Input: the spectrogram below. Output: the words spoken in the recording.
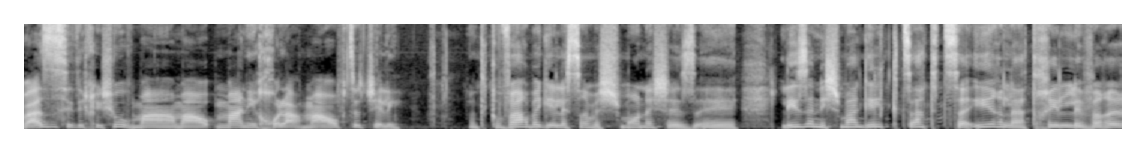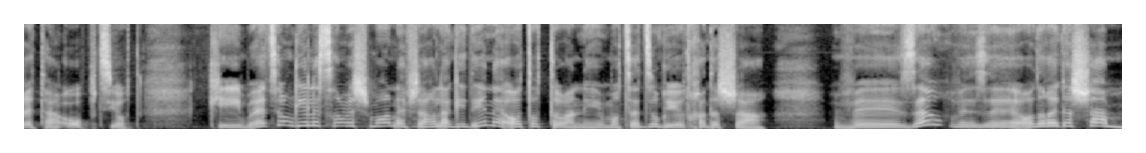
ואז עשיתי חישוב, מה, מה, מה אני יכולה, מה האופציות שלי. זאת אומרת, כבר בגיל 28, שלי זה נשמע גיל קצת צעיר להתחיל לברר את האופציות. כי בעצם גיל 28 אפשר להגיד, הנה, אוטוטו, אני מוצאת זוגיות חדשה, וזהו, וזה עוד רגע שם.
